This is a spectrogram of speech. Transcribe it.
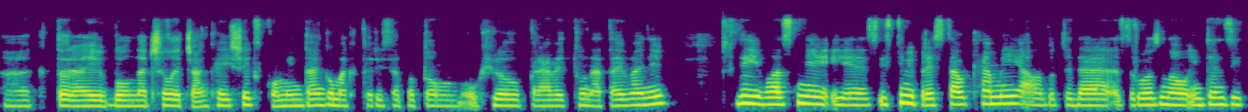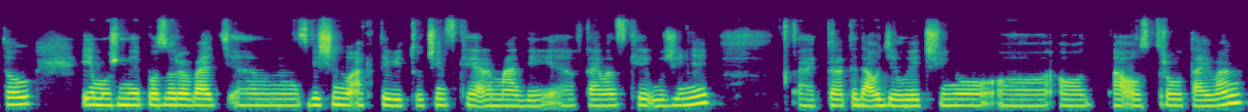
ktorá bol na čele Chiang Kai-shek s Kuomintangom a ktorý sa potom uchylil práve tu na Tajvane. Vždy vlastne je s istými prestávkami, alebo teda s rôznou intenzitou je možné pozorovať um, zvýšenú aktivitu čínskej armády e, v tajvanskej úžine, ktorá teda oddeluje Čínu a ostrov Tajvan.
